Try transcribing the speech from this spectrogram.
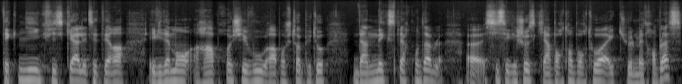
techniques, fiscales, etc., évidemment, rapprochez-vous, rapproche-toi plutôt d'un expert comptable euh, si c'est quelque chose qui est important pour toi et que tu veux le mettre en place.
